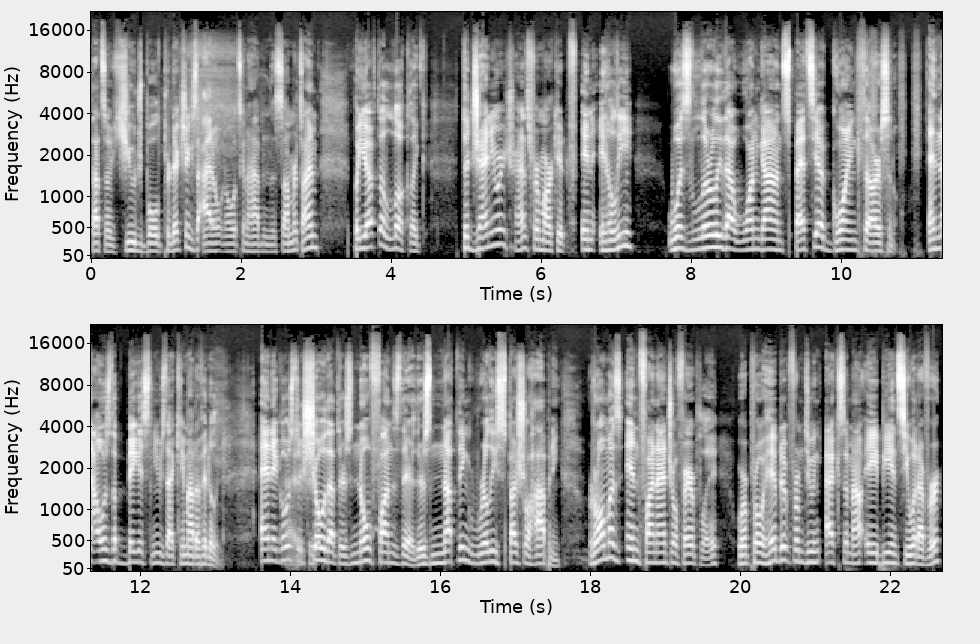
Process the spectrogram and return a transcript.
that's a huge bold prediction because I don't know what's going to happen in the summertime. But you have to look like the January transfer market in Italy was literally that one guy on Spezia going to Arsenal, and that was the biggest news that came out of Italy. And it goes to show that there's no funds there. There's nothing really special happening. Roma's in financial fair play. We're prohibited from doing X amount, A, B, and C, whatever.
